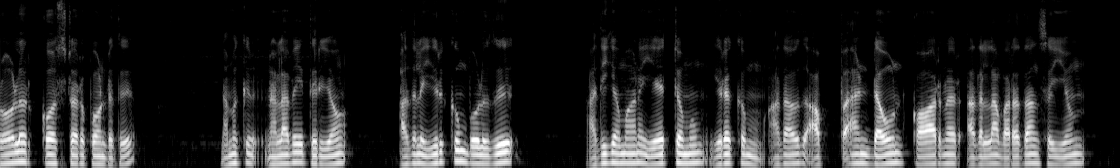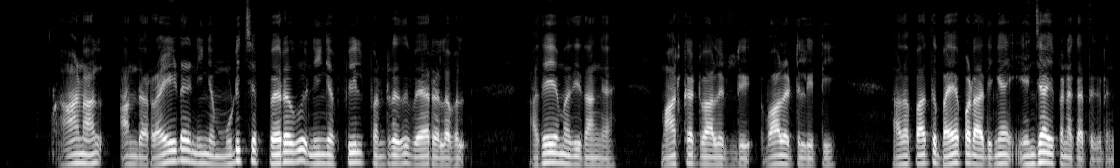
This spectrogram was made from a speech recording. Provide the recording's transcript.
ரோலர் கோஸ்டர் போன்றது நமக்கு நல்லாவே தெரியும். அதில் இருக்கும் பொழுது அதிகமான ஏற்றமும் இறக்கமும் அதாவது அப் அண்ட் டவுன் கார்னர் அதெல்லாம் வரதான் செய்யும். ஆனால் அந்த ரைடை நீங்கள் முடித்த பிறகு நீங்கள் ஃபீல் பண்ணுறது வேறு லெவல் அதே மாதிரி தாங்க மார்க்கெட் வாலட்டி வாலட்டிலிட்டி அதை பார்த்து பயப்படாதீங்க என்ஜாய் பண்ண கற்றுக்கிடுங்க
